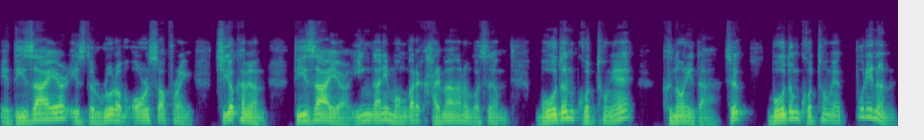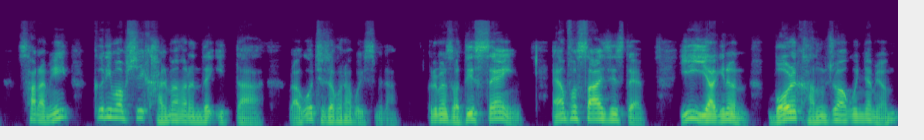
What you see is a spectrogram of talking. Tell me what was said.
예, Desire is the root of all suffering. 직역하면 desire, 인간이 뭔가를 갈망하는 것은 모든 고통의 근원이다. 즉 모든 고통의 뿌리는 사람이 끊임없이 갈망하는 데 있다라고 지적을 하고 있습니다. 그러면서 this saying emphasizes that 이 이야기는 뭘 강조하고 있냐면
